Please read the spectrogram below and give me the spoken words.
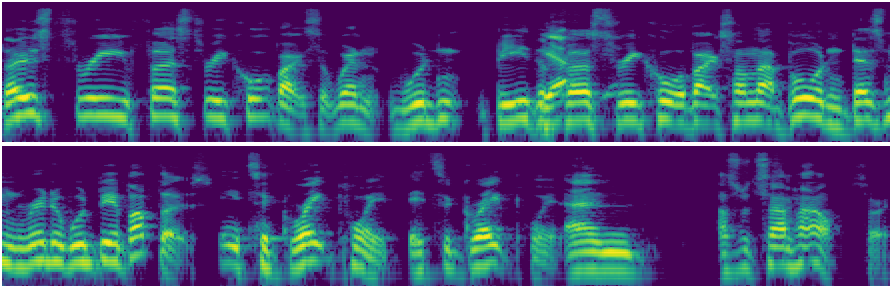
those three first three quarterbacks that went wouldn't be the yep. first three quarterbacks on that board, and Desmond Ridder would be above those. It's a great point. It's a great point, and as with Sam Howell, sorry,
